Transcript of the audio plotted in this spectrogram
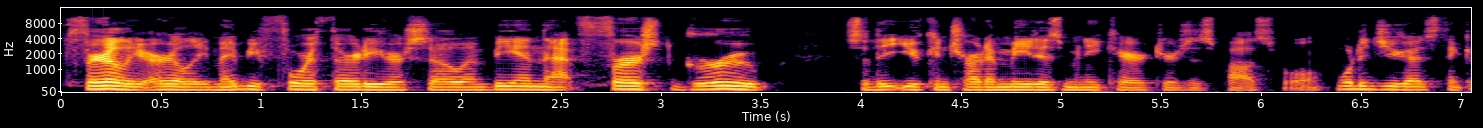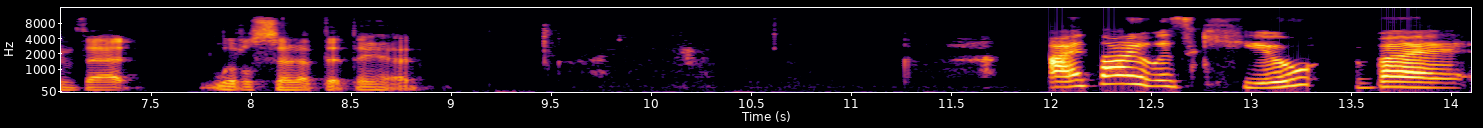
fairly early, maybe 4:30 or so and be in that first group so that you can try to meet as many characters as possible. What did you guys think of that little setup that they had? I thought it was cute, but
